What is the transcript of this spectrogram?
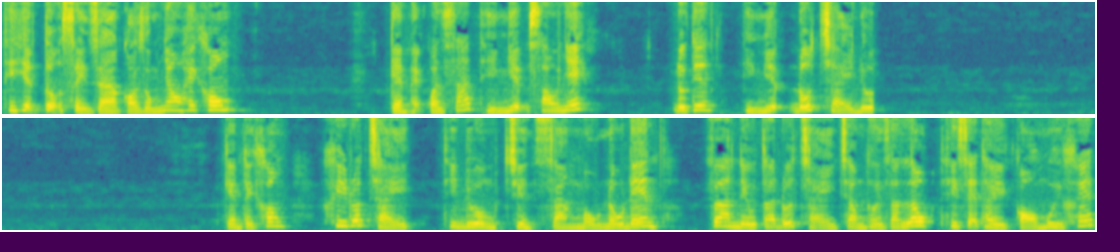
thì hiện tượng xảy ra có giống nhau hay không? Các em hãy quan sát thí nghiệm sau nhé. Đầu tiên, thí nghiệm đốt cháy đường. Các em thấy không? Khi đốt cháy thì đường chuyển sang màu nâu đen và nếu ta đốt cháy trong thời gian lâu thì sẽ thấy có mùi khét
